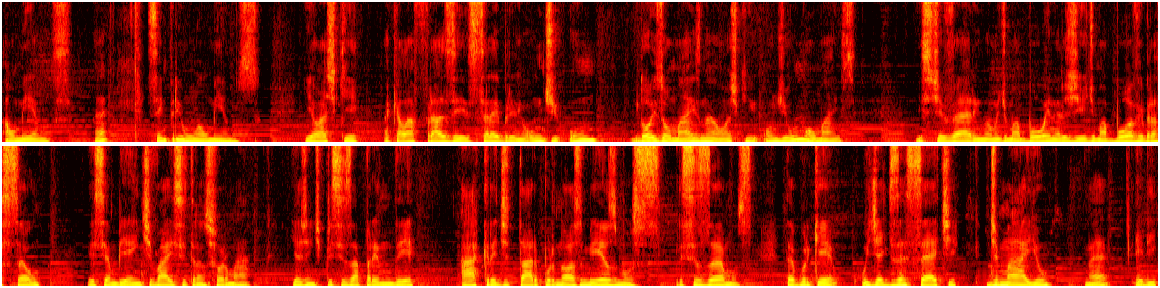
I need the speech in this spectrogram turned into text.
ao menos, né? Sempre um ao menos. E eu acho que aquela frase célebre onde um, dois ou mais, não, acho que onde um ou mais estiver em nome de uma boa energia, de uma boa vibração, esse ambiente vai se transformar. E a gente precisa aprender a acreditar por nós mesmos. Precisamos. Até porque o dia 17 de maio, né, ele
